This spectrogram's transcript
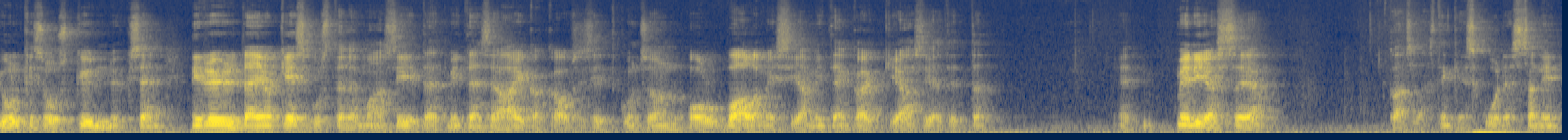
julkisuuskynnyksen, niin ryhdytään jo keskustelemaan siitä, että miten se aikakausi sitten, kun se on ollut valmis ja miten kaikki asiat, että, että mediassa ja kansalaisten keskuudessa, niin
